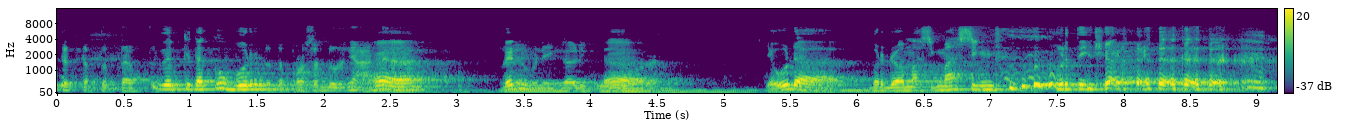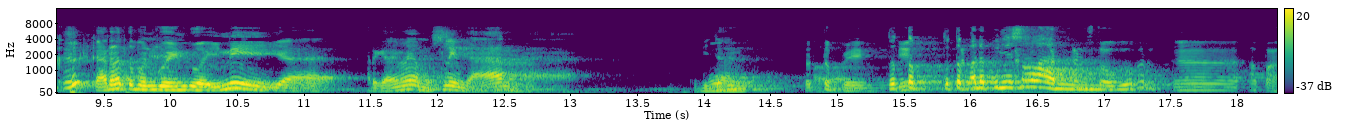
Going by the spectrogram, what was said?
Tetap tetap tetap kita kubur. Tetap prosedurnya ada. Eh, Dan meninggal dikubur. ya udah berdoa masing-masing bertiga. Karena temen gue yang dua ini ya harganya muslim kan? Nah, lagi Oh, jalan- tetep ya. tetep tetep ada Kan penyesalan setahu gua kan eh, apa?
